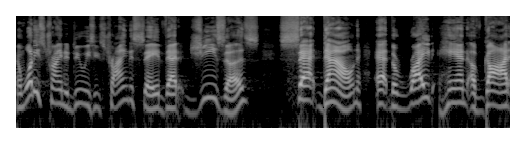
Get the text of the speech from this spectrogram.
And what he's trying to do is he's trying to say that Jesus sat down at the right hand of God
